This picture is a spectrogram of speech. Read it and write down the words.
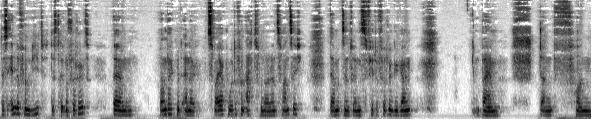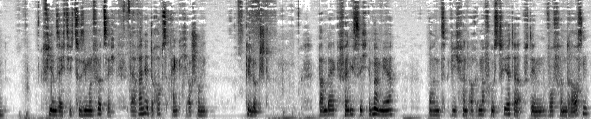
Das Ende vom Lied des dritten Viertels. Ähm, Bamberg mit einer Zweierquote von 8 von 29. Damit sind wir ins vierte Viertel gegangen. Beim Stand von 64 zu 47. Da waren der Drops eigentlich auch schon gelutscht. Bamberg verließ sich immer mehr und wie ich fand auch immer frustrierter auf den Wurf von draußen.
